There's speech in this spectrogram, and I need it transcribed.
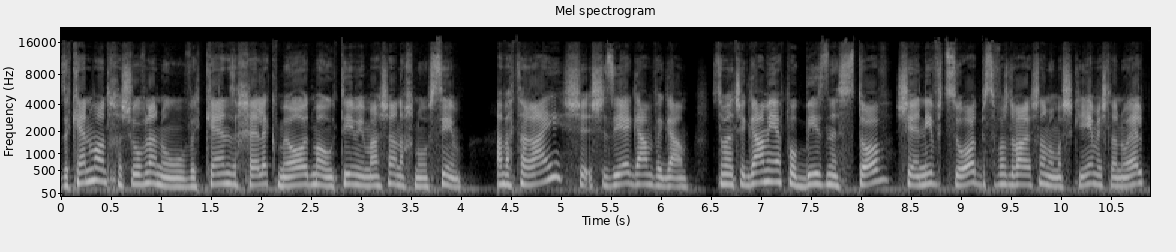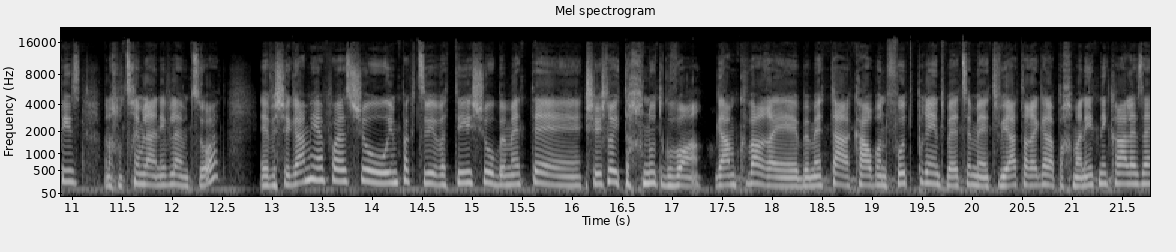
זה כן מאוד חשוב לנו, וכן זה חלק מאוד מהותי ממה שאנחנו עושים. המטרה היא ש, שזה יהיה גם וגם. זאת אומרת שגם יהיה פה ביזנס טוב, שיניב תשואות, בסופו של דבר יש לנו משקיעים, יש לנו LPs, ואנחנו צריכים להניב להם תשואות, ושגם יהיה פה איזשהו אימפקט סביבתי שהוא באמת, אה, שיש לו התכנות גבוהה. גם כבר אה, באמת הקרבון פוטפרינט, בעצם טביעת הרגל הפחמנית נקרא לזה,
